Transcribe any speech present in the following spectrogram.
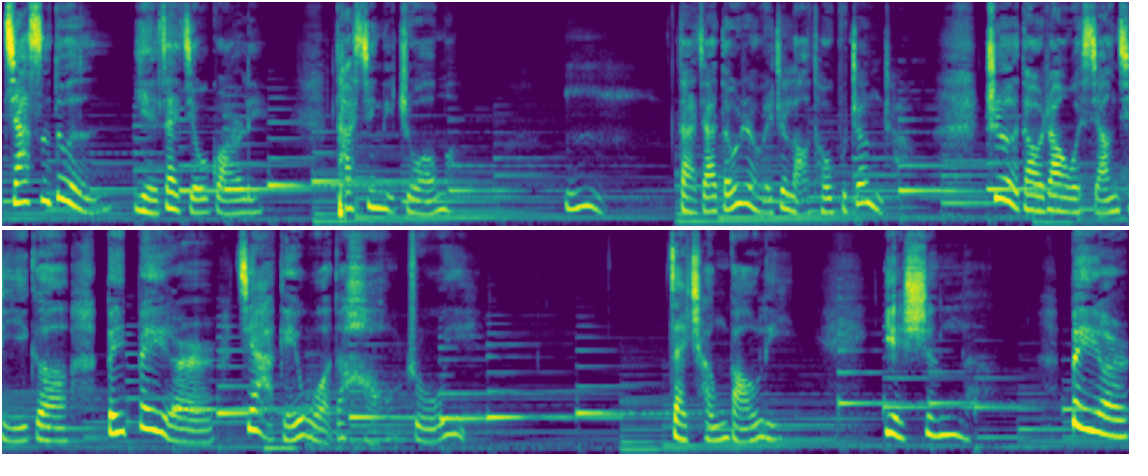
加斯顿也在酒馆里。他心里琢磨：“嗯，大家都认为这老头不正常，这倒让我想起一个被贝尔嫁给我的好主意。在城堡里，夜深了，贝尔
